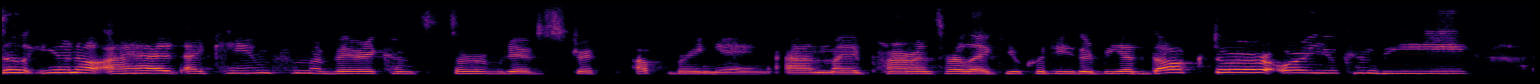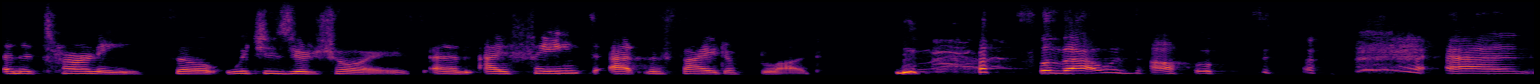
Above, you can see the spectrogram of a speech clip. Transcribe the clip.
So you know, I had I came from a very conservative, strict upbringing and my parents were like you could either be a doctor or you can be an attorney. So which is your choice? And I faint at the sight of blood. so that was out. and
